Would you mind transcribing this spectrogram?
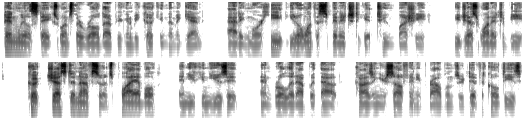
pinwheel steaks, once they're rolled up, you're going to be cooking them again, adding more heat. You don't want the spinach to get too mushy. You just want it to be cooked just enough so it's pliable and you can use it and roll it up without causing yourself any problems or difficulties,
